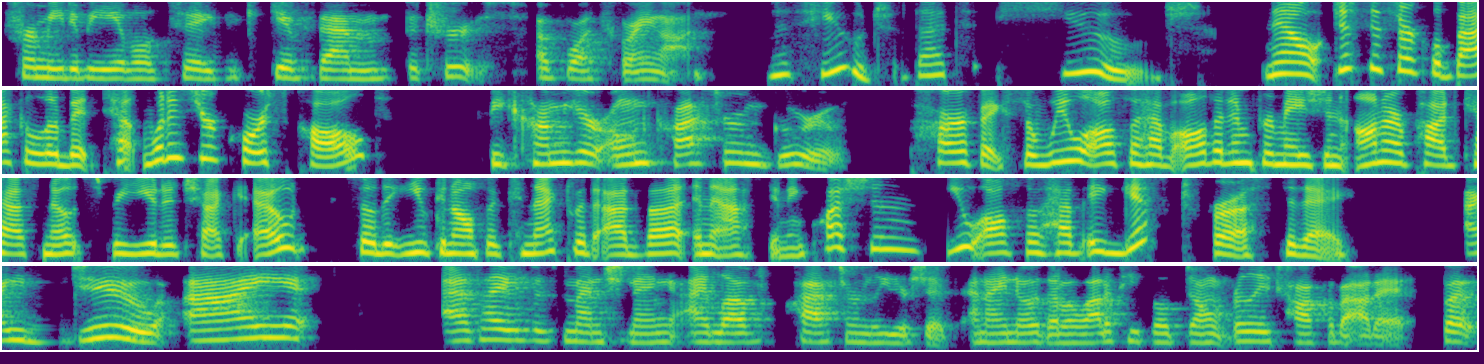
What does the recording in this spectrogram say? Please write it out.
for me to be able to give them the truth of what's going on. That's huge. That's huge. Now, just to circle back a little bit, tell, what is your course called? Become Your Own Classroom Guru. Perfect. So we will also have all that information on our podcast notes for you to check out so that you can also connect with Adva and ask any questions. You also have a gift for us today. I do. I as I was mentioning, I love classroom leadership. And I know that a lot of people don't really talk about it, but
